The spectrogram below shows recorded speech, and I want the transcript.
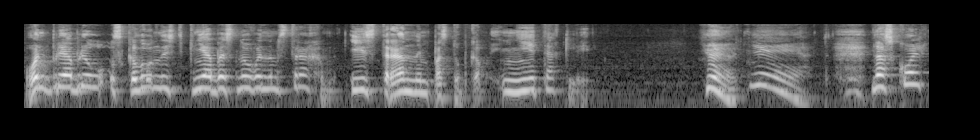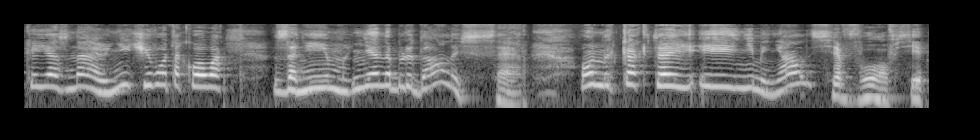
он приобрел склонность к необоснованным страхам и странным поступкам, не так ли? Нет, нет, насколько я знаю, ничего такого за ним не наблюдалось, сэр. он как-то и не менялся вовсе.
